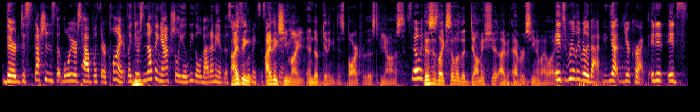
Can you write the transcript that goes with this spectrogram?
they're discussions that lawyers have with their clients. Like there's nothing actually illegal about any of this. I think so I think she might end up getting disbarred for this. To be honest, So- this is like some of the dumbest shit I've ever seen in my life. It's really really bad. Yeah, you're correct. It, it it's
